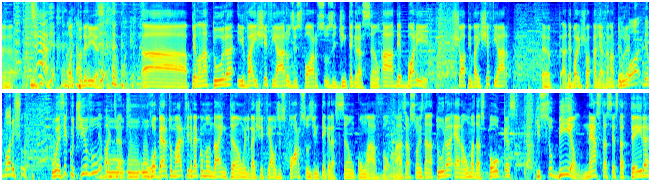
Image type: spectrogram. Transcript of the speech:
É, pode, poderia. Ah, pela Natura e vai chefiar os esforços de integração. A The Body Shop vai chefiar. eh, a The Body Shop, aliás, a The, Natura. bo the Body Shop. O executivo, o, o- o Roberto Marques, ele vai comandar então, ele vai chefiar os esforços de integração com a Avon. As ações da Natura eram uma das poucas que subiam nesta sexta-feira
